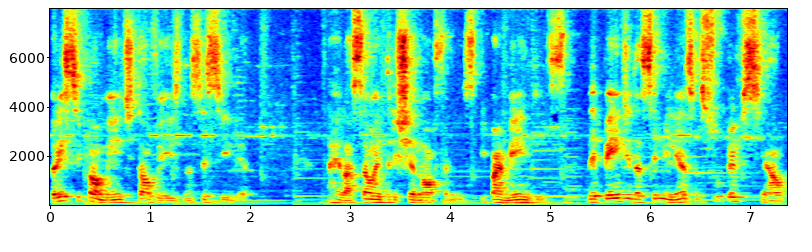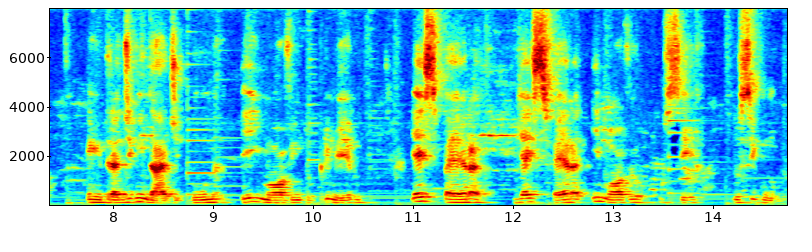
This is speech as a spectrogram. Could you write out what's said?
principalmente, talvez, na Sicília. A relação entre Xenófanes e Parmênides depende da semelhança superficial entre a divindade una e imóvel do primeiro e a, espera, e a esfera imóvel, o ser, do segundo.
